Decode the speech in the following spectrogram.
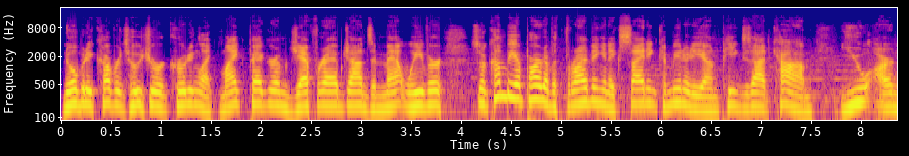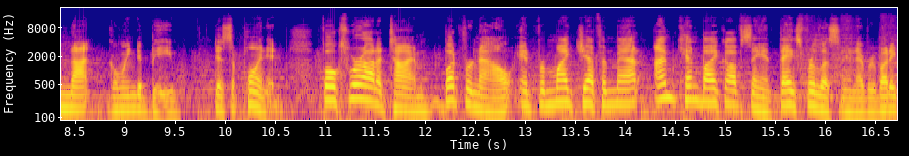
Nobody covers Hoosier recruiting like Mike Pegram, Jeff Rabjohns, and Matt Weaver, so come be a part of a thriving and exciting community on Peegs.com. You are not going to be disappointed. Folks, we're out of time, but for now, and for Mike, Jeff, and Matt, I'm Ken Bikoff saying thanks for listening, everybody.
